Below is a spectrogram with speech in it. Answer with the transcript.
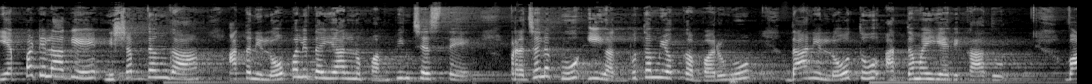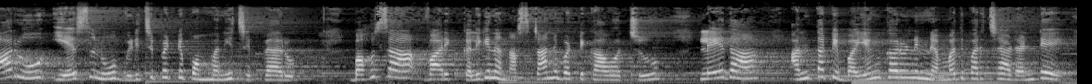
ఎప్పటిలాగే నిశ్శబ్దంగా అతని లోపలి దయ్యాలను పంపించేస్తే ప్రజలకు ఈ అద్భుతం యొక్క బరువు దాని లోతు అర్థమయ్యేది కాదు. వారు యేసును విడిచిపెట్టి పొమ్మని చెప్పారు. బహుశా వారికి కలిగిన నష్టాన్ని బట్టి కావచ్చు లేదా అంతటి భయంకరుని నెమ్మదిపరిచాడంటే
